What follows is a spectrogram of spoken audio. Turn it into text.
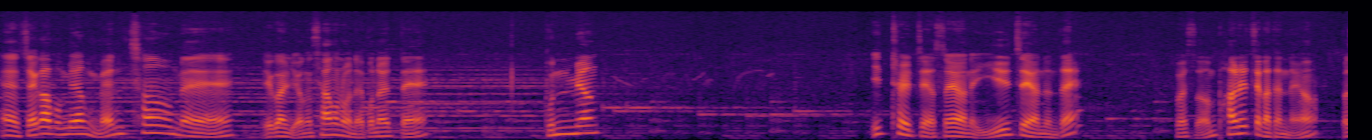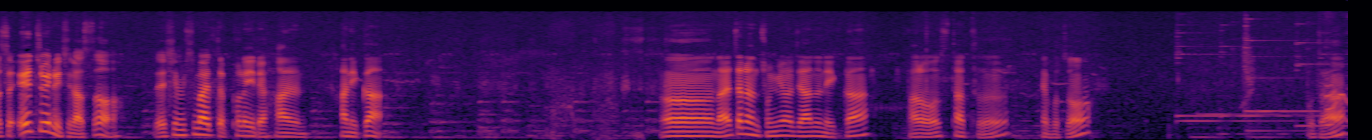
네, 제가 분명 맨 처음에 이걸 영상으로 내보낼 때 분명 이틀째였어요. 네, 2일째였는데 벌써 8일째가 됐네요. 벌써 일주일이 지났어. 내 심심할 때 플레이를 한, 하니까 어 날짜는 중요하지 않으니까 바로 스타트 해보죠. 보자.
